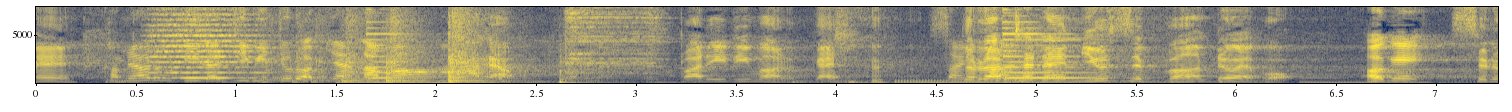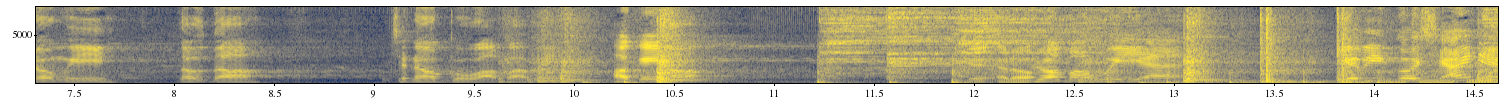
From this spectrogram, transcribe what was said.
အဲခမများတို့တီးတယ်ကြည့်ပြီးကျတို့ပြန်လာမှာအားတော့ပါရီဒီမှာကဲဆိုင်ဒရထတဲ့ music band တော့ပေါ့ဟုတ်ကဲ့စစ်တော်ငေးသုံးသားကျွန်တော်ကိုအားပါပဲဟုတ်ကဲ့ကဲအဲ့တော့ဒရမဝေးရကေဗီကိုရှိုင်းနေ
